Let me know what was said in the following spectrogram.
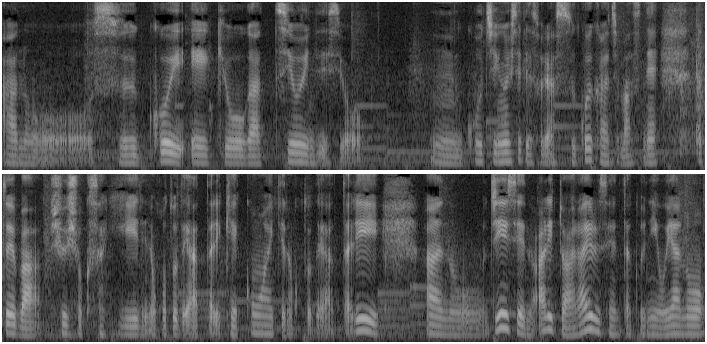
あのすっごい影響が強いんですよ。うん、コーチングしててそれはすごい感じますね例えば就職先のことであったり結婚相手のことであったりあの人生のありとあらゆる選択に親の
